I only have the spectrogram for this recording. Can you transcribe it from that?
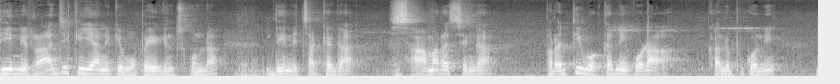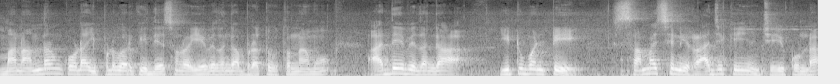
దీన్ని రాజకీయానికి ఉపయోగించకుండా దీన్ని చక్కగా సామరస్యంగా ప్రతి ఒక్కరిని కూడా కలుపుకొని మనందరం కూడా ఇప్పటి వరకు ఈ దేశంలో ఏ విధంగా బ్రతుకుతున్నామో అదేవిధంగా ఇటువంటి సమస్యని రాజకీయం చేయకుండా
